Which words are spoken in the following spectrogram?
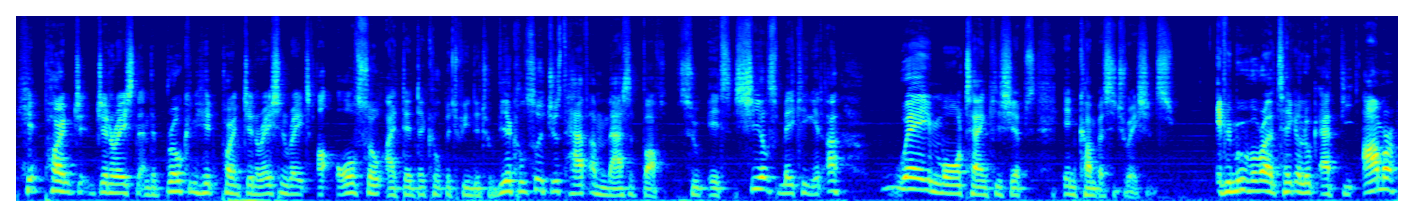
hit point generation and the broken hit point generation rates are also identical between the two vehicles. So it just have a massive buff to its shields, making it a way more tanky ships in combat situations. If we move over and take a look at the armor,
